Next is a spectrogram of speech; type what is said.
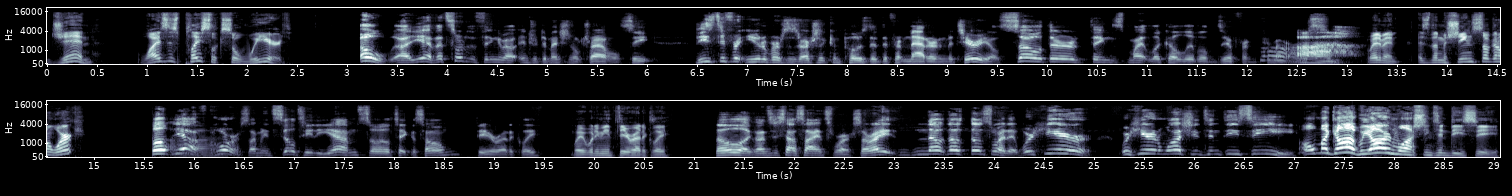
Jin, why does this place look so weird? Oh, uh, yeah, that's sort of the thing about interdimensional travel. See, these different universes are actually composed of different matter and materials, so their things might look a little different from ours. Ah, Wait a minute, is the machine still gonna work? well, yeah, of uh. course. I mean, still TDM, so it'll take us home theoretically. Wait, what do you mean theoretically? No, look, that's just how science works. All right, no, no, don't sweat it. We're here. We're here in Washington D.C. Oh my god, we are in Washington D.C.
